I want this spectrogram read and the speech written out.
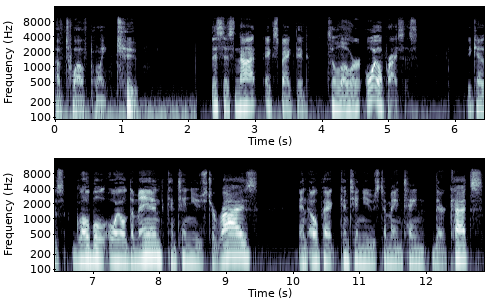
of 12.2. This is not expected to lower oil prices because global oil demand continues to rise and OPEC continues to maintain their cuts.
